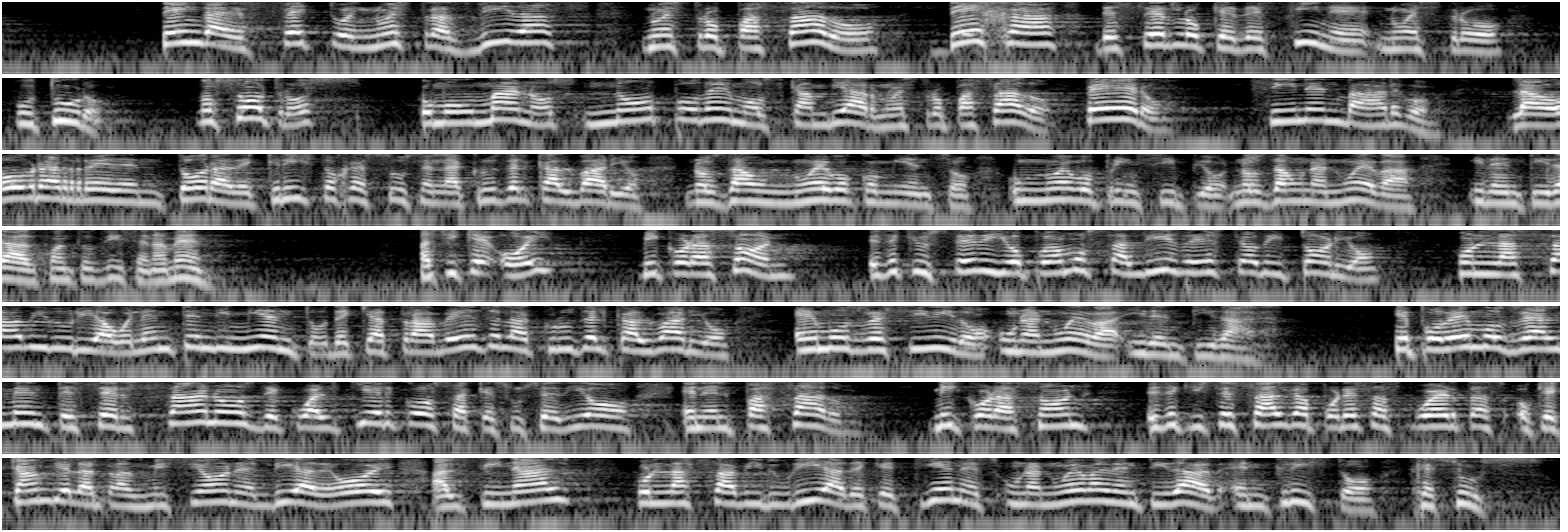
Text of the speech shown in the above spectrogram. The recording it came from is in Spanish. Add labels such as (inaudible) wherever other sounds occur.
tenga efecto en nuestras vidas, nuestro pasado deja de ser lo que define nuestro futuro. Nosotros como humanos no podemos cambiar nuestro pasado, pero, sin embargo, la obra redentora de Cristo Jesús en la cruz del Calvario nos da un nuevo comienzo, un nuevo principio, nos da una nueva identidad. ¿Cuántos dicen amén? Así que hoy mi corazón es de que usted y yo podamos salir de este auditorio con la sabiduría o el entendimiento de que a través de la cruz del Calvario hemos recibido una nueva identidad que podemos realmente ser sanos de cualquier cosa que sucedió en el pasado. Mi corazón es de que usted salga por esas puertas o que cambie la transmisión el día de hoy, al final, con la sabiduría de que tienes una nueva identidad en Cristo Jesús.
